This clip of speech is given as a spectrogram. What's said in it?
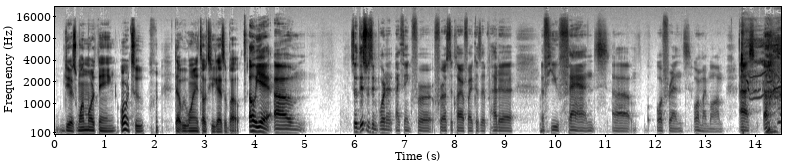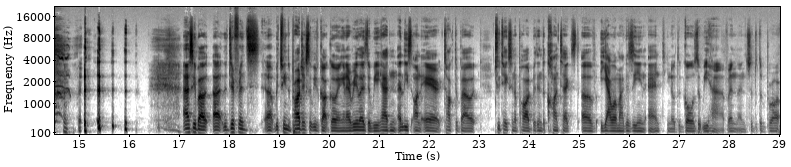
there's one more thing or two that we wanted to talk to you guys about. Oh yeah. Um, so this was important, I think, for for us to clarify because I've had a a few fans um, or friends or my mom ask ask about uh, the difference uh, between the projects that we've got going, and I realized that we hadn't, at least on air, talked about two takes in a pod within the context of Yawa magazine and you know the goals that we have and and sort of the broad,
